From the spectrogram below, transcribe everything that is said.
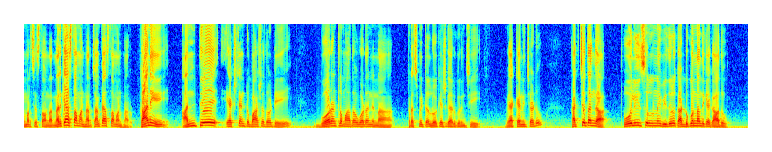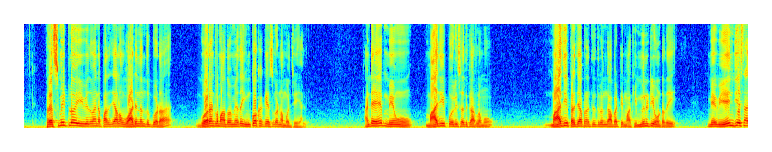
విమర్శిస్తూ ఉన్నారు. నరికేస్తామంటున్నారు చంపేస్తామంటున్నారు. కానీ అంతే ఎక్స్టెంట్ భాషతోటి గోరంట్ల మాధవ్ కూడా నిన్న ప్రెస్ మీట్లో లోకేష్ గారి గురించి వ్యాఖ్యానించాడు. ఖచ్చితంగా పోలీసులని విధులకు అడ్డుకున్నందుకే కాదు ప్రెస్ మీట్లో ఈ విధమైన పదజాలం వాడినందుకు కూడా గోరంట్ల మాధవ్ మీద ఇంకొక కేసు కూడా నమోదు చేయాలి. అంటే మేము మాజీ పోలీసు అధికారులము మాజీ ప్రజాప్రతినిధులం కాబట్టి మాకు ఇమ్యూనిటీ ఉంటుంది. మేము ఏం చేసినా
